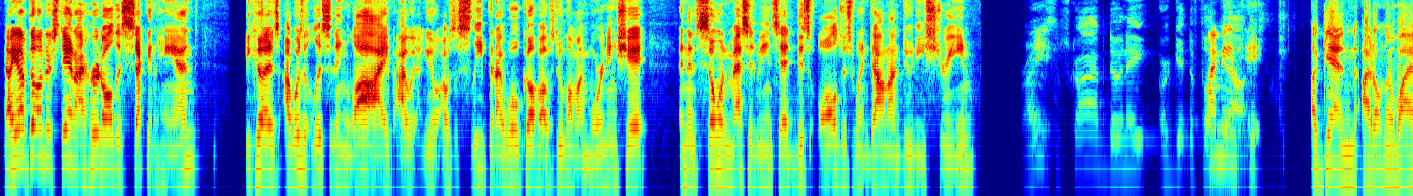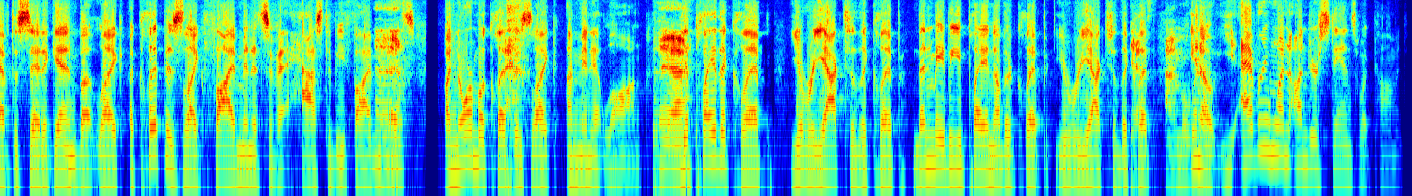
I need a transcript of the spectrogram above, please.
Now you have to understand, I heard all this secondhand because I wasn't listening live. I you know I was asleep. Then I woke up. I was doing all my morning shit, and then someone messaged me and said this all just went down on Doody stream. Right. Subscribe, donate, or get the fuck I mean, out. it, again, I don't know why I have to say it again, but like a clip is like five minutes if it has to be five eh. minutes. A normal clip is like a minute long. Yeah. You play the clip, you react to the clip, then maybe you play another clip, you react to the Yes, clip. I'm You know, everyone understands what comment.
